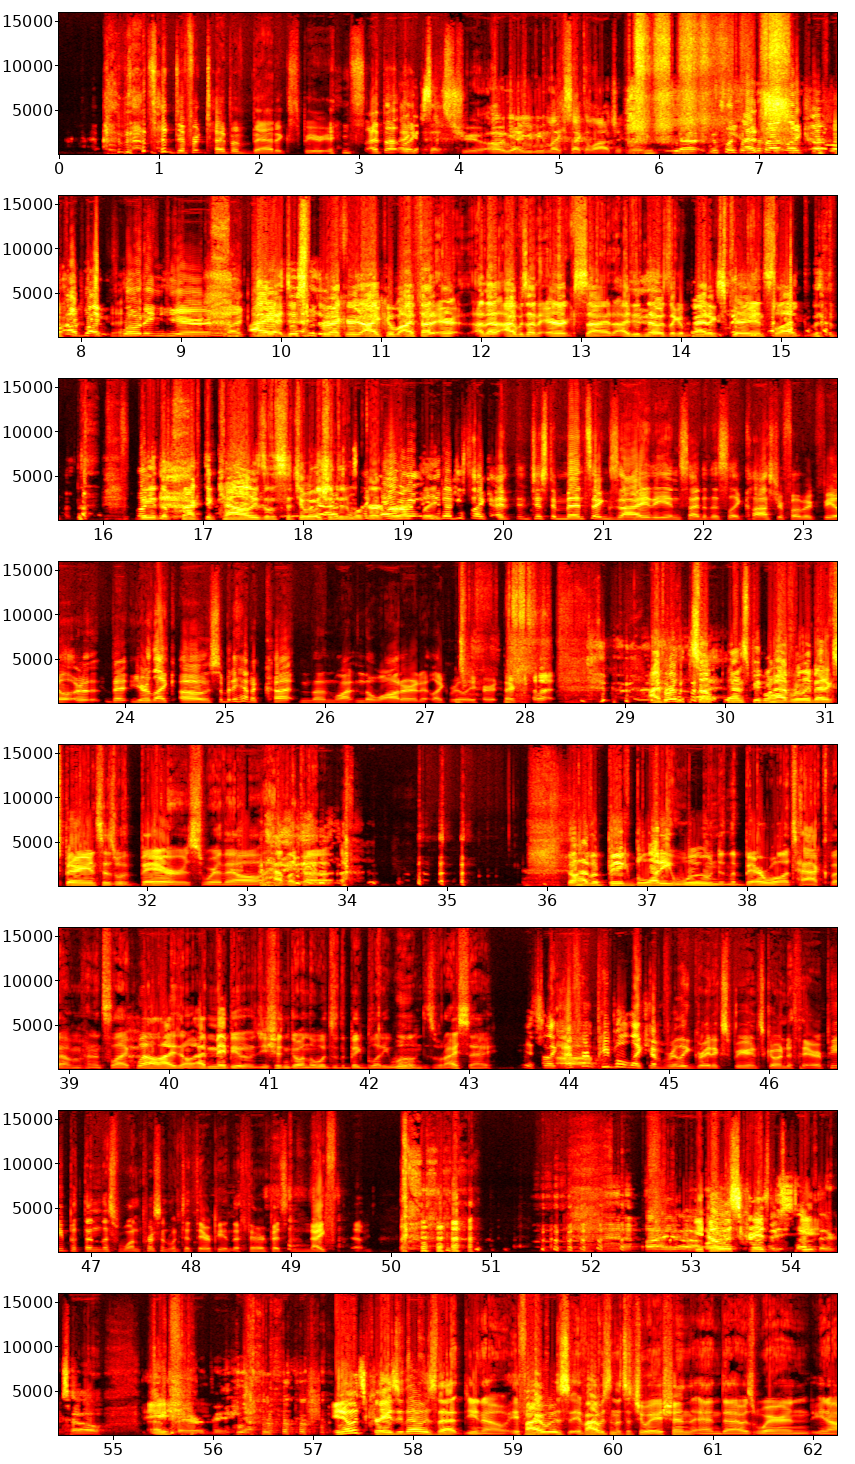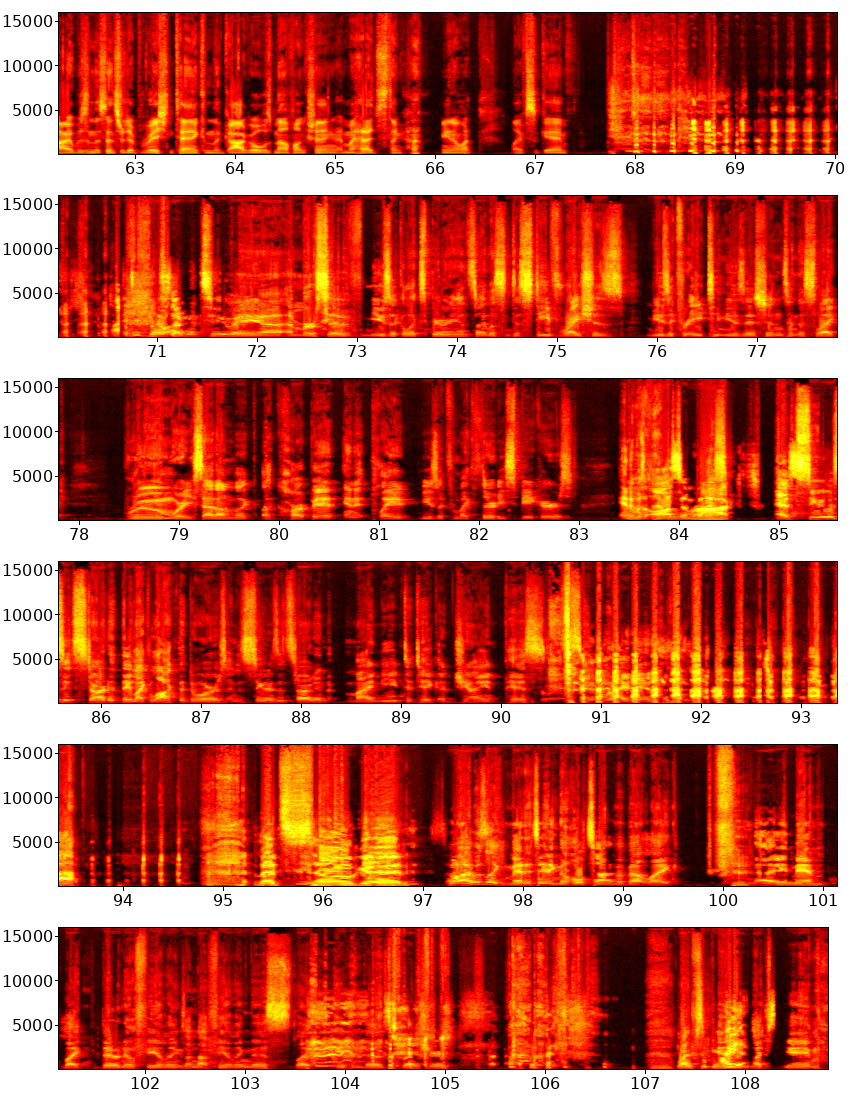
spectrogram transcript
that's a different type of bad experience. I thought I like guess that's true. Oh yeah, you mean like psychologically? yeah, just like I thought like oh, I'm like floating here like I just for the record, I could, I thought Eric, I, thought I was on Eric's side. I didn't know it was like a bad experience. like the, the practicalities of the situation Yeah, didn't work like, out oh, correctly. You know, just like uh, just immense anxiety inside of this like claustrophobic feel, or that you're like, oh, somebody had a cut and then went in the water and it like really hurt their cut. I've heard that sometimes people have really bad experiences with bears where they'll have like a they'll have a big bloody wound and the bear will attack them and it's like well I don't I, maybe you shouldn't go in the woods with a big bloody wound is what I say It's like I've Um, heard people like have really great experience going to therapy, but then this one person went to therapy and the therapist knifed them. I, uh, You know what's crazy? They stubbed You- their toe You- at therapy. you know what's crazy though is that you know if I was if I was in the situation and I was wearing you know I was in the sensor deprivation tank and the goggle was malfunctioning in my head I just think huh, you know what life's a game I did go. So- I went to a uh, immersive musical experience. I listened to Steve Reich's music for 18 musicians in this like room where you sat on like a carpet and it played music from like 30 speakers. and it was Oh, awesome. But as, as soon as it started, they like locked the doors, and as soon as it started, my need to take a giant piss right in. That's so good. So I was like meditating the whole time about like, hey man, like there are no feelings. I'm not feeling this. Like even though it's pressure. life's a game. I- life's a game.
